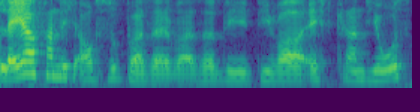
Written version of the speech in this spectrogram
Leia fand ich auch super selber. Also die, die war echt grandios.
